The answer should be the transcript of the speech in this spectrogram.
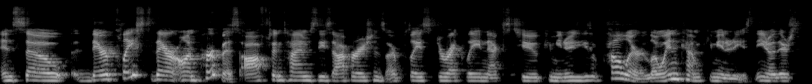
and so they're placed there on purpose. Oftentimes, these operations are placed directly next to communities of color, low income communities. You know, there's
